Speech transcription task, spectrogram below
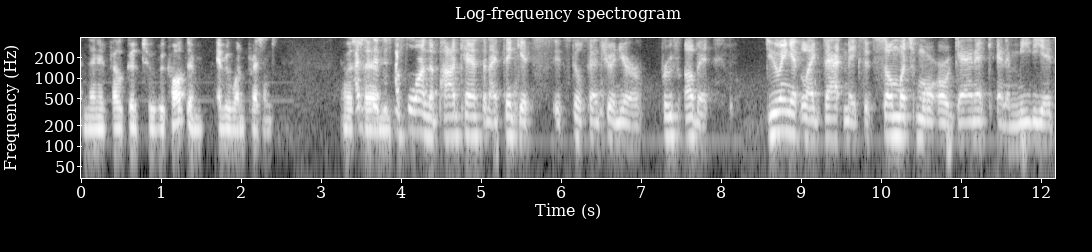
and then it felt good to record them everyone present was, i've um, said this before on the podcast and i think it's it still stands true in your proof of it doing it like that makes it so much more organic and immediate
